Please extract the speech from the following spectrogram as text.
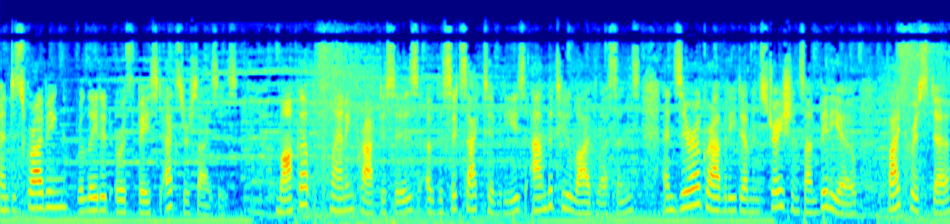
and describing related Earth based exercises. Mock up planning practices of the six activities and the two live lessons, and zero gravity demonstrations on video by Christa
